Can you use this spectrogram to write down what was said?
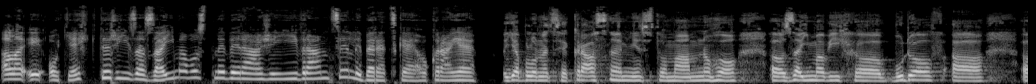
ale i o těch, kteří za zajímavostmi vyrážejí v rámci Libereckého kraje. Jablonec je krásné město, má mnoho eh, zajímavých eh, budov a eh,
